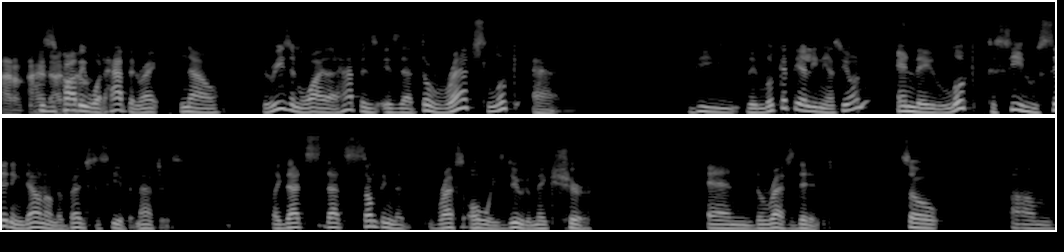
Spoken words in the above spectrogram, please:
I don't. I, This I is probably know. what happened, right? Now, the reason why that happens is that the refs look at the they look at the alineación and they look to see who's sitting down on the bench to see if it matches. Like that's that's something that refs always do to make sure. And the refs didn't. So um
